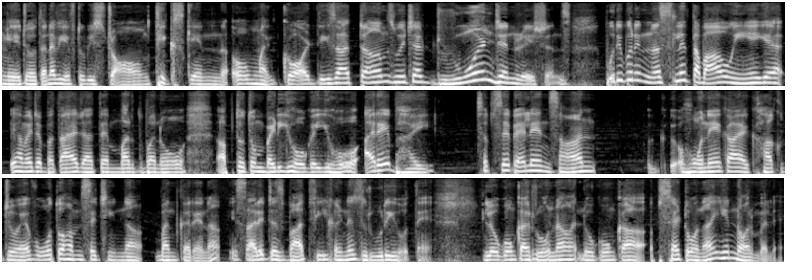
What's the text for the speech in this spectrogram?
ये जो होता है ना we have to be strong thick skin oh my god these are terms which have ruined generations पूरी पूरी नस्लें तबाह हुई हैं ये हमें जब बताया जाता है मर्द बनो अब तो तुम बड़ी हो गई हो। अरे भाई सबसे पहले इंसान होने का एक हक जो है, वो तो हमसे छीनना बंद करे ना। ये सारे जज्बात फील करने ज़रूरी होते हैं। लोगों का रोना, लोगों का अपसेट होना, ये नॉर्मल है।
